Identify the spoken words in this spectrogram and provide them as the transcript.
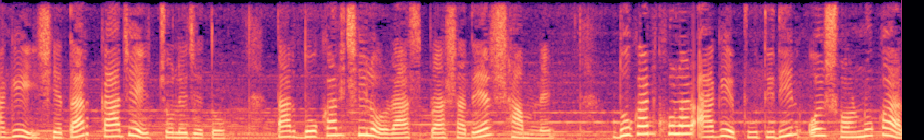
আগেই সে তার কাজে চলে যেত। তার দোকান ছিল রাজপ্রাসাদের সামনে। দোকান খোলার আগে প্রতিদিন ওই স্বর্ণকার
